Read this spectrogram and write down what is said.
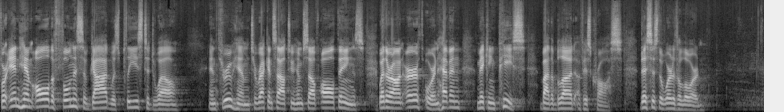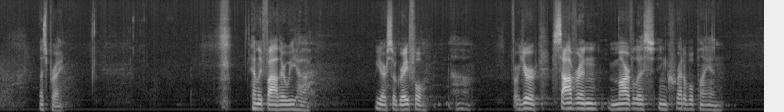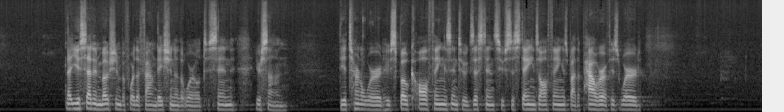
For in him all the fullness of God was pleased to dwell, and through him to reconcile to himself all things, whether on earth or in heaven, making peace by the blood of his cross. This is the word of the Lord. Let's pray. Heavenly Father, we, uh, we are so grateful uh, for your sovereign, marvelous, incredible plan that you set in motion before the foundation of the world to send your Son, the eternal Word, who spoke all things into existence, who sustains all things by the power of His Word,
